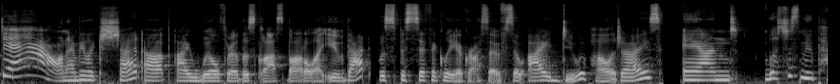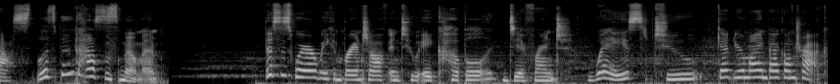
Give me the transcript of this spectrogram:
down. I'd be like, shut up. I will throw this glass bottle at you. That was specifically aggressive. So I do apologize. And let's just move past, let's move past this moment. This is where we can branch off into a couple different ways to get your mind back on track.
